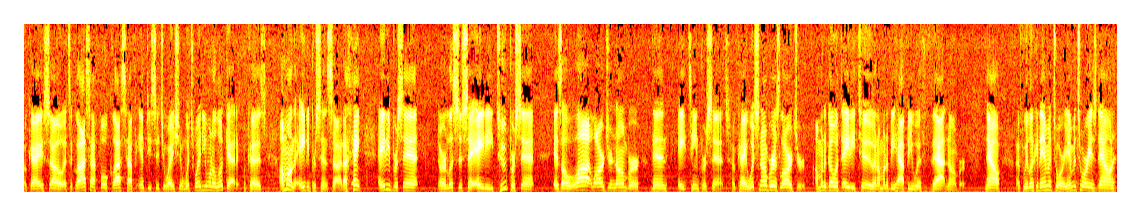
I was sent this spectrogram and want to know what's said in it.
Okay, so it's a glass half full, glass half empty situation. Which way do you want to look at it? Because I'm on the 80% side. I think 80%, or let's just say 82%, is a lot larger number than 18%. Okay, which number is larger? I'm going to go with 82 and I'm going to be happy with that number. Now, if we look at inventory, inventory is down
